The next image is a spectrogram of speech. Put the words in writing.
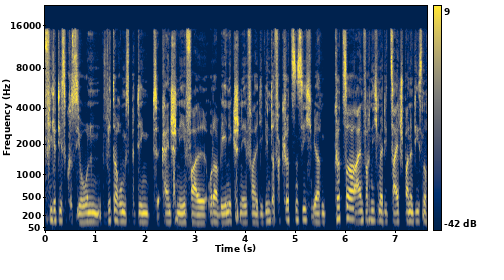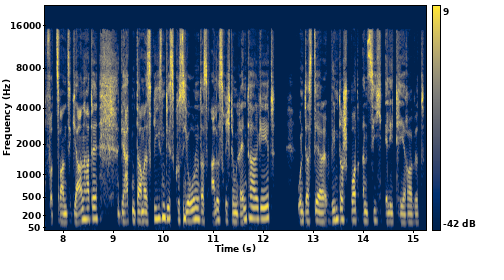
viele Diskussionen, witterungsbedingt kein Schneefall oder wenig Schneefall. Die Winter verkürzen sich, werden kürzer, einfach nicht mehr die Zeitspanne, die es noch vor 20 Jahren hatte. Wir hatten damals Riesendiskussionen, dass alles Richtung Rental geht und dass der Wintersport an sich elitärer wird.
